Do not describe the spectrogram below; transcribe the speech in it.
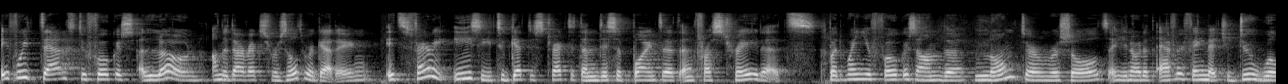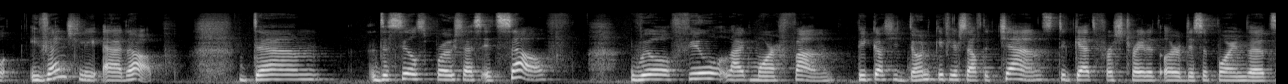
if we tend to focus alone on the direct result we're getting, it's very easy to get distracted and disappointed and frustrated. But when you focus on the long-term results and you know that everything that you do will eventually add up, then the sales process itself will feel like more fun because you don't give yourself the chance to get frustrated or disappointed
